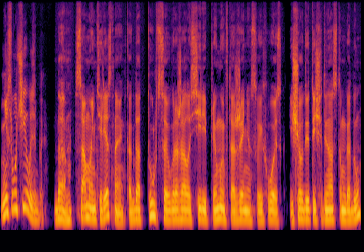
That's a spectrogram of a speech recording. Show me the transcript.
не случилось бы. Да, самое интересное, когда Турция угрожала Сирии прямым вторжением своих войск еще в 2012 году,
